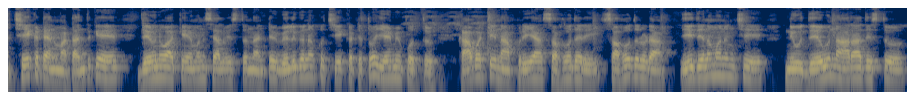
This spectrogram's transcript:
చీకటి అనమాట అందుకే దేవుని వాక్యం ఏమని సెలవిస్తుంది అంటే వెలుగునకు చీకటితో ఏమి పొత్తు. కాబట్టి నా ప్రియ సహోదరి సహోదరుడా ఈ దినము నుంచి నీవు దేవుణ్ణి ఆరాధిస్తూ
